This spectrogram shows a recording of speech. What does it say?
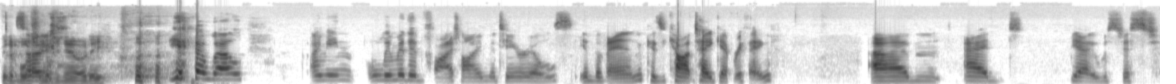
Bit of bush so, ingenuity. yeah, well, I mean, limited fly tying materials in the van because you can't take everything. Um, and yeah, it was just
